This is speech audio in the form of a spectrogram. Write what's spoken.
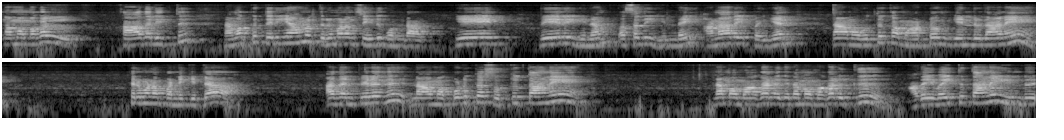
நம்ம மகள் காதலித்து நமக்கு தெரியாமல் திருமணம் செய்து கொண்டாள். ஏன்? வேறு இனம் வசதி இல்லை. அனாதை பையன். நாம் ஒத்துக்க மாட்டோம் என்று தானே திருமணம் பண்ணிக்கிட்டா? அதன் பிறகு நாம் கொடுத்த சொத்துத்தானே? நம்ம மகனுக்கு நம்ம மகளுக்கு அதை வைத்துத்தானே இன்று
